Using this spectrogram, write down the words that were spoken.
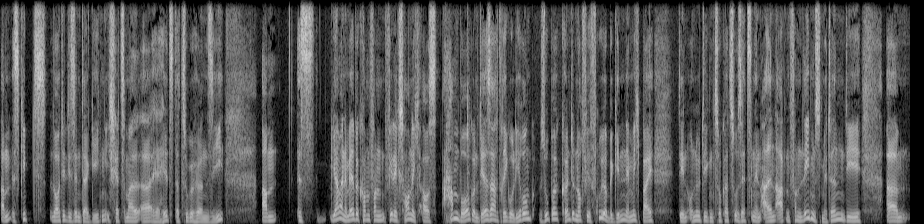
Ähm, es gibt Leute, die sind dagegen. Ich schätze mal, äh, Herr Hilz, dazu gehören Sie. Ähm, es, wir haben eine Mail bekommen von Felix Hornig aus Hamburg und der sagt, Regulierung, super, könnte noch viel früher beginnen, nämlich bei den unnötigen Zuckerzusätzen in allen Arten von Lebensmitteln, die ähm,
